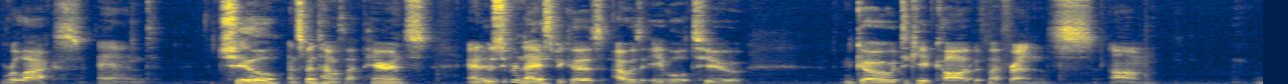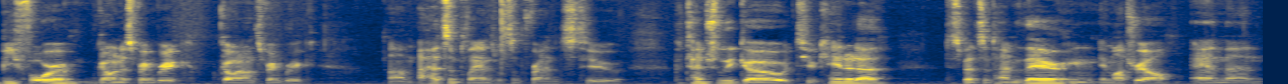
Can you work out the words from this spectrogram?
relax and chill and spend time with my parents. And it was super nice because I was able to go to Cape Cod with my friends um, before going to spring break, going on spring break. Um, I had some plans with some friends to potentially go to Canada to spend some time there in, in Montreal and then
